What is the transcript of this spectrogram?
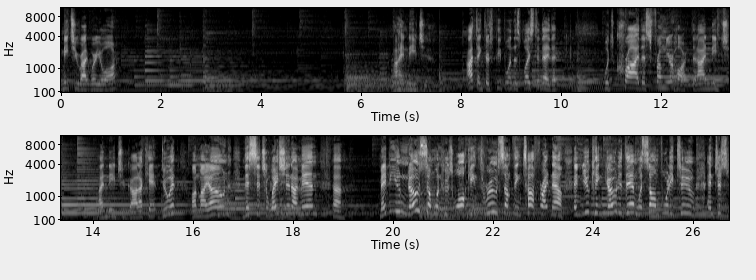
Meet you right where you are. I need you. I think there's people in this place today that would cry this from your heart that I need you. I need you, God. I can't do it on my own. This situation I'm in, um, maybe you know someone who's walking through something tough right now, and you can go to them with Psalm 42 and just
